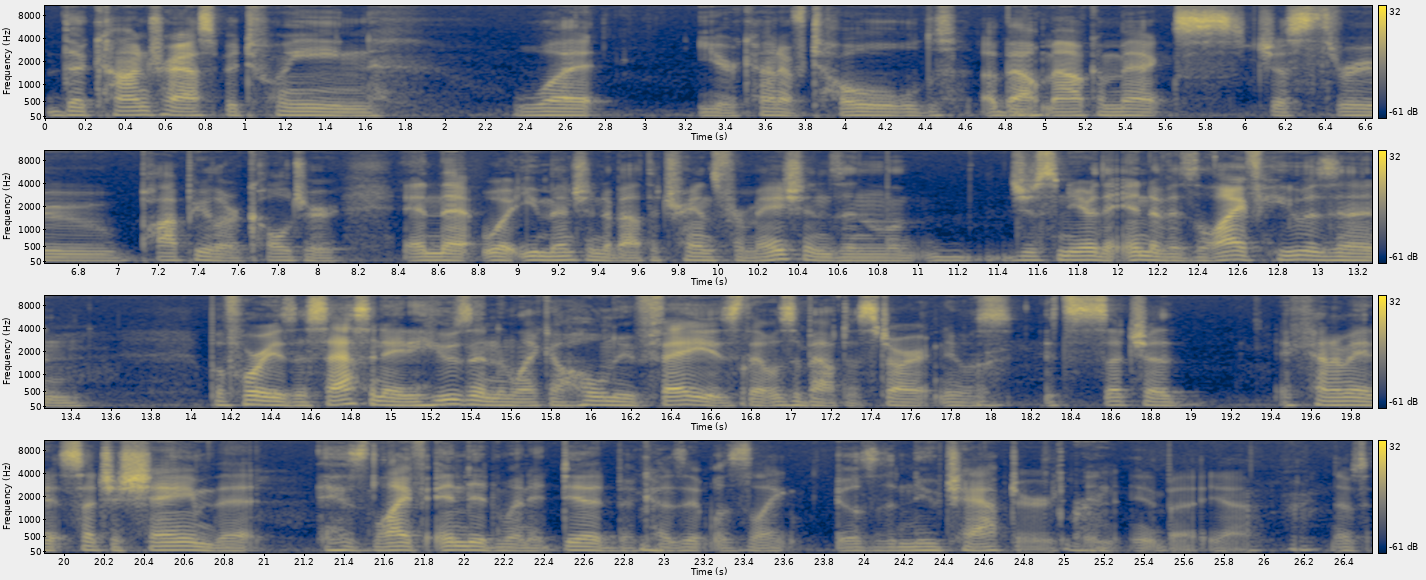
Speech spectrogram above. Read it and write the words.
The contrast between what you're kind of told about mm. Malcolm X just through popular culture, and that what you mentioned about the transformations, and just near the end of his life, he was in. Before he was assassinated, he was in like a whole new phase that was about to start, and it was. It's such a it kind of made it such a shame that his life ended when it did mm. because it was like it was a new chapter. And, and- but yeah, that was,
